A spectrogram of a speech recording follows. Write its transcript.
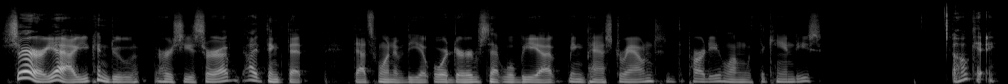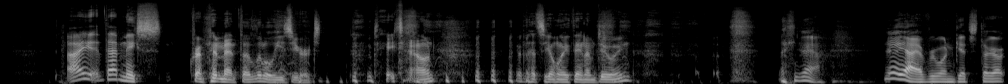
Sure, yeah, you can do Hershey's syrup. I think that that's one of the hors d'oeuvres that will be uh, being passed around at the party along with the candies. Okay, I that makes creme de menthe a little easier to take down. if that's the only thing I'm doing. yeah. Yeah, yeah, everyone gets their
